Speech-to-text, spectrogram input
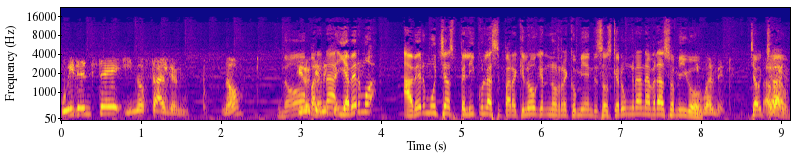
Cuídense y no salgan, ¿no? No, Sí, no para nada. que Y a ver, a ver muchas películas para que luego nos recomiendes, Oscar. Un gran abrazo, amigo. Igualmente. Chau, Bye, chau. bye.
